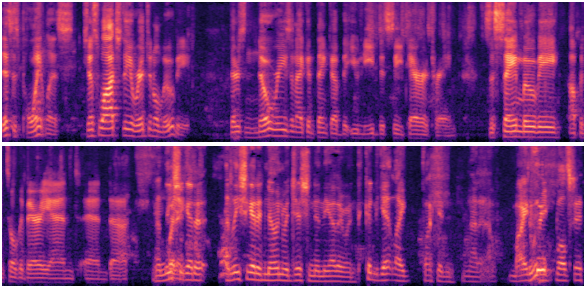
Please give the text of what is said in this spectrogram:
this is pointless. Just watch the original movie. There's no reason I can think of that you need to see Terror Train. It's the same movie up until the very end, and uh, At least you Winning. get a at least you get a known magician in the other one. Couldn't get like fucking I don't know mind Do we- freak bullshit.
